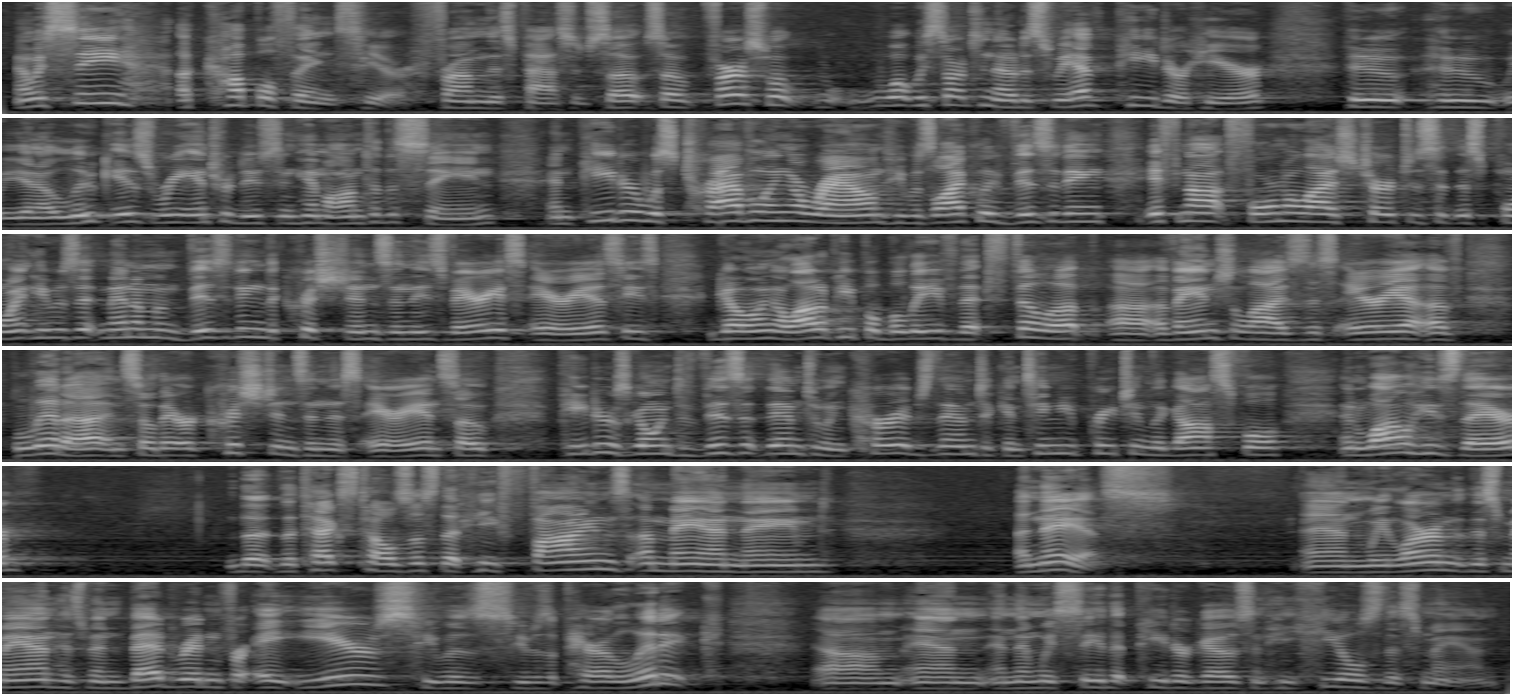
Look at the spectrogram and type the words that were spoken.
Now we see a couple things here from this passage. So, so first, what, what we start to notice, we have Peter here, who, who, you know, Luke is reintroducing him onto the scene. And Peter was traveling around. He was likely visiting, if not formalized churches at this point, he was at minimum visiting the Christians in these various areas. He's going, a lot of people believe that Philip uh, evangelized this area of Lydda, and so there are Christians in this area. And so Peter is going to visit them to encourage them to continue preaching the gospel. And while he's there, the, the text tells us that he finds a man named Aeneas. And we learn that this man has been bedridden for eight years. He was, he was a paralytic. Um, and, and then we see that Peter goes and he heals this man.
